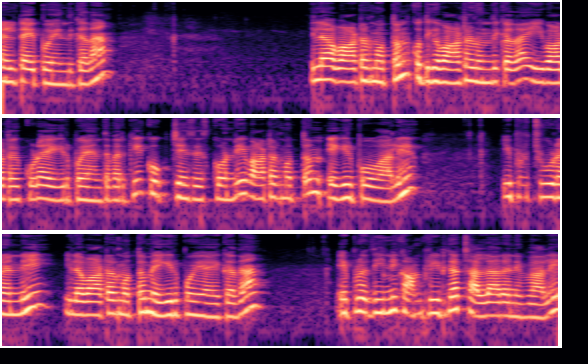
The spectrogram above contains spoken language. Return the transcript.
మెల్ట్ అయిపోయింది కదా. ఇలా వాటర్ మొత్తం కొద్దిగా వాటర్ ఉంది కదా ఈ వాటర్ కూడా ఎగిరిపోయేంత వరకు కుక్ చేసేసుకోండి. వాటర్ మొత్తం ఎగిరిపోవాలి. ఇప్పుడు చూడండి ఇలా వాటర్ మొత్తం ఎగిరిపోయాయి కదా. ఇప్పుడు దీన్ని కంప్లీట్గా చల్లారనివ్వాలి.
